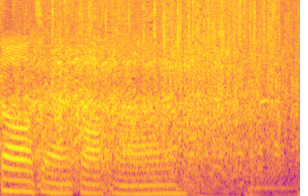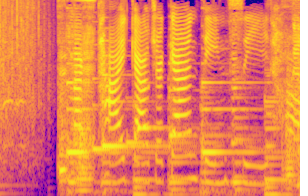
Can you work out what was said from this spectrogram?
多谢各位。麦太搞咗间电视台。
